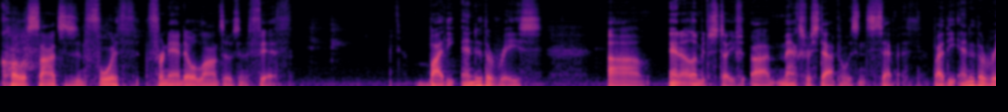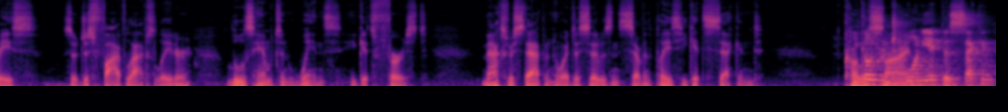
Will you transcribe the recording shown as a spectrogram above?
Carlos Sainz is in fourth. Fernando Alonso is in fifth. By the end of the race, uh, and let me just tell you, uh, Max Verstappen was in seventh. By the end of the race, so just five laps later, Lewis Hamilton wins. He gets first. Max Verstappen, who I just said was in seventh place, he gets second. he Carlos goes from twentieth to second.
